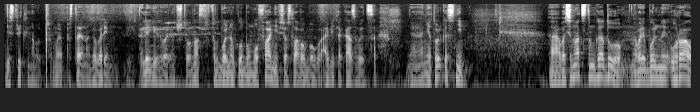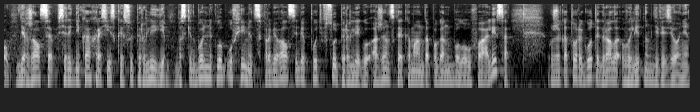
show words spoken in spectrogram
Действительно, вот мы постоянно говорим, и коллеги говорят, что у нас с футбольным клубом Уфа не все, слава богу. А ведь оказывается, э, не только с ним. В 2018 году волейбольный «Урал» держался в середняках российской суперлиги. Баскетбольный клуб «Уфимец» пробивал себе путь в суперлигу, а женская команда по гандболу «Уфа Алиса» уже который год играла в элитном дивизионе.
